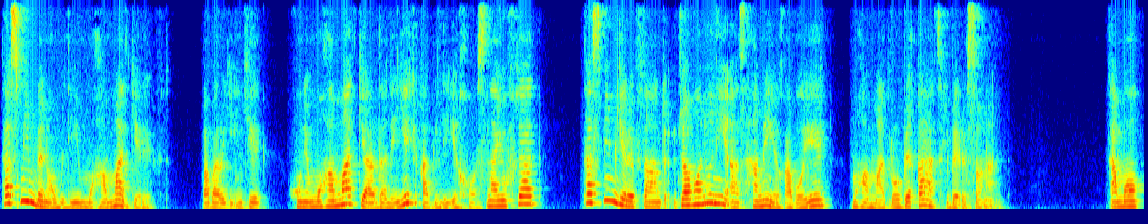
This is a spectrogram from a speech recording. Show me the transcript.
تصمیم به نابودی محمد گرفت و برای اینکه خون محمد گردن یک قبیله خاص نیفتد تصمیم گرفتند جوانانی از همه قبایل محمد را به قتل برسانند. اما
